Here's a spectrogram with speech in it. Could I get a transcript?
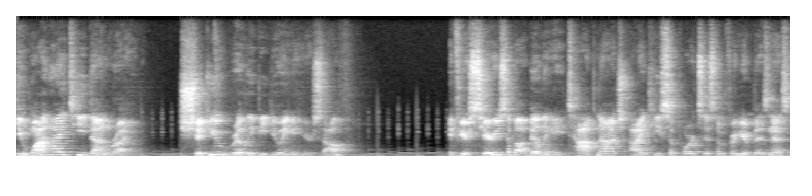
you want IT done right, should you really be doing it yourself? If you're serious about building a top-notch IT support system for your business,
